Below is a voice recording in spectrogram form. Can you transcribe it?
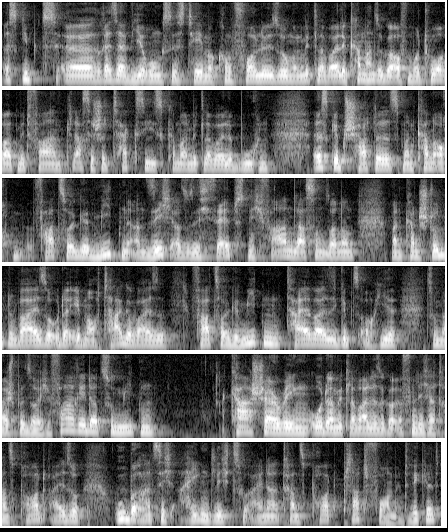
Es gibt äh, Reservierungssysteme, Komfortlösungen. Mittlerweile kann man sogar auf dem Motorrad mitfahren. Klassische Taxis kann man mittlerweile buchen. Es gibt Shuttles. Man kann auch Fahrzeuge mieten an sich, also sich selbst nicht fahren lassen, sondern man kann stundenweise oder eben auch tageweise Fahrzeuge mieten. Teilweise gibt es auch hier zum Beispiel solche Fahrräder zu mieten. Carsharing oder mittlerweile sogar öffentlicher Transport. Also Uber hat sich eigentlich zu einer Transportplattform entwickelt.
